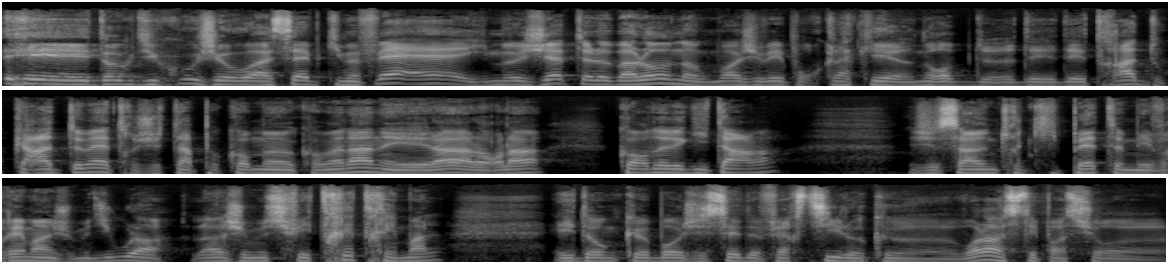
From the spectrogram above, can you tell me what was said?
Et donc, du coup, je vois Seb qui me fait, eh, il me jette le ballon. Donc, moi, je vais pour claquer un drop de, des trades ou 40 mètres. Je tape comme, comme un âne. Et là, alors là, corde de guitare. Je sens un truc qui pète, mais vraiment, je me dis, oula, là, je me suis fait très, très mal. Et donc, bon, j'essaie de faire style que, voilà, c'était pas sur, euh,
